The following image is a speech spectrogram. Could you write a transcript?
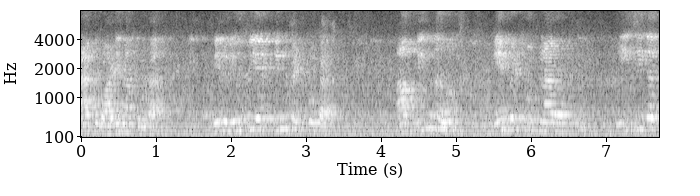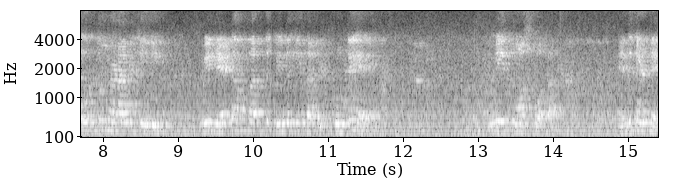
యాప్ వాడినా కూడా మీరు యూపీఐ పిన్ పెట్టుకుంటారు. ఆ పిన్ ఏం పెట్టుకుంటున్నారు? ఈజీగా గుర్తుండడానికి మీ డేట్ ఆఫ్ బర్త్ పిన్ కింద పెట్టుకుంటే మీరు మోసపోతారు. ఎందుకంటే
